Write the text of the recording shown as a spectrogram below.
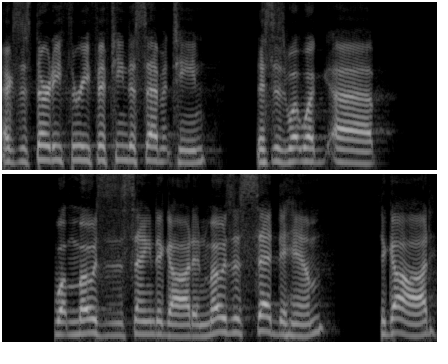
Exodus 33, 15 to 17. This is what, what, uh, what Moses is saying to God. And Moses said to him, to God,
